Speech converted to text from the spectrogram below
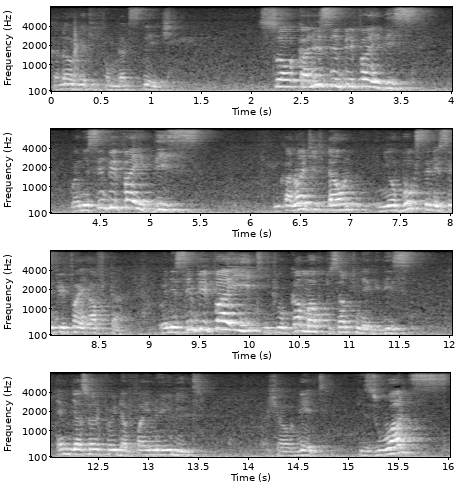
can now get it from that stage. So can you simplify this? When you simplify this, you can write it down in your books, then you simplify after. When you simplify it, it will come up to something like this. Let me just write for you the final unit. I shall get is watts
